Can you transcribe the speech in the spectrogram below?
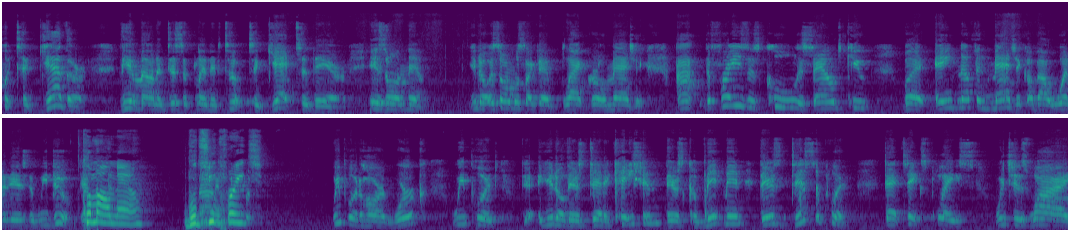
put together the amount of discipline it took to get to there is on them. You know, it's almost like that black girl magic. I, the phrase is cool, it sounds cute, but ain't nothing magic about what it is that we do. Come on now. Would you preach? We put hard work. We put, you know, there's dedication, there's commitment, there's discipline that takes place, which is why,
